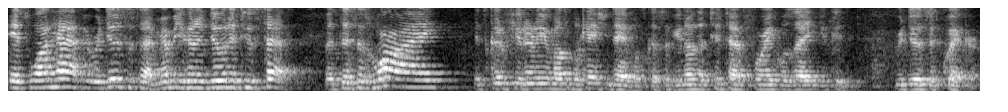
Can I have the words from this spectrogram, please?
it's one half, it reduces that. Remember, you're gonna do it in two steps. But this is why it's good if you don't know your multiplication tables, because if you know that two times four equals eight, you could reduce it quicker.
